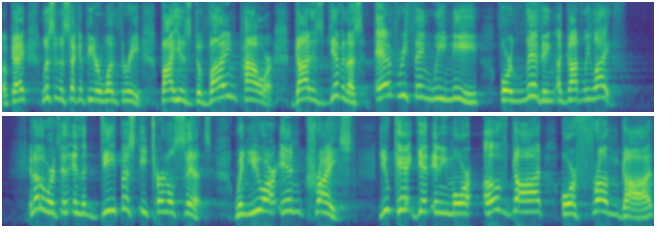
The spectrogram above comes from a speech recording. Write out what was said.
okay? Listen to 2 Peter 1 3. By his divine power, God has given us everything we need for living a godly life. In other words, in, in, the deepest eternal sense, when you are in Christ, you can't get any more of God or from God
